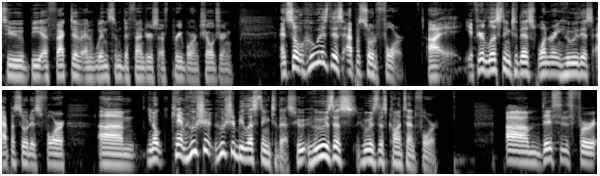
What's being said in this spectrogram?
to be effective and winsome defenders of preborn children. And so, who is this episode for? Uh, if you're listening to this, wondering who this episode is for, um, you know, Cam, who should who should be listening to this? Who who is this who is this content for? Um, this is for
